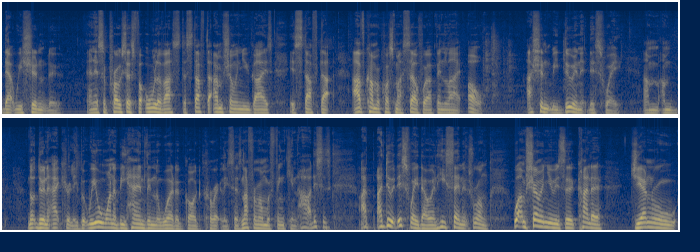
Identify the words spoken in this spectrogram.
that we shouldn't do. And it's a process for all of us. The stuff that I'm showing you guys is stuff that I've come across myself where I've been like, oh, I shouldn't be doing it this way. I'm, I'm not doing it accurately, but we all want to be handling the word of God correctly. So there's nothing wrong with thinking, ah, oh, this is, I, I do it this way though, and he's saying it's wrong. What I'm showing you is the kind of general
